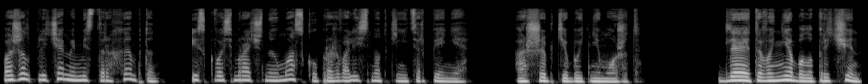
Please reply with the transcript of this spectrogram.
Пожал плечами мистер Хэмптон, и сквозь мрачную маску прорвались нотки нетерпения. «Ошибки быть не может». «Для этого не было причин»,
